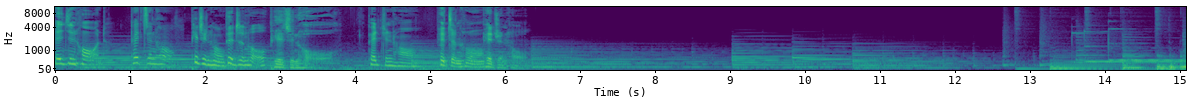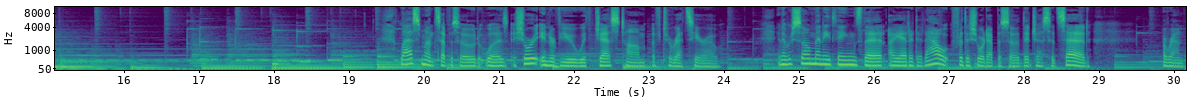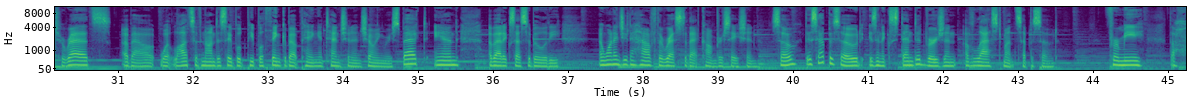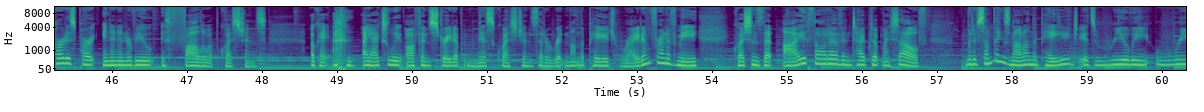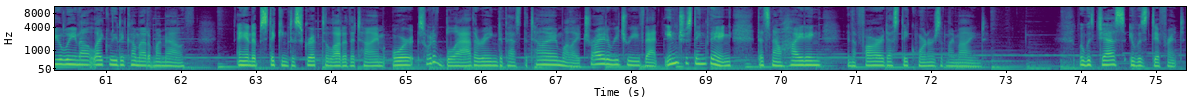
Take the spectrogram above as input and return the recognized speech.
Pigeonholed. Pigeonhole. Pigeonhole. Pigeonhole. Pigeonhole. Pigeonhole. Pigeonhole. Pigeonhole. Last month's episode was a short interview with Jess Thom of Touretteshero. And there were so many things that I edited out for the short episode that Jess had said around Tourette's, about what lots of non disabled people think about paying attention and showing respect, and about accessibility. I wanted you to have the rest of that conversation. So, this episode is an extended version of last month's episode. For me, the hardest part in an interview is follow up questions. Okay, I actually often straight up miss questions that are written on the page right in front of me, questions that I thought of and typed up myself. But if something's not on the page, it's really, really not likely to come out of my mouth. I end up sticking to script a lot of the time, or sort of blathering to pass the time while I try to retrieve that interesting thing that's now hiding in the far, dusty corners of my mind. But with Jess, it was different.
